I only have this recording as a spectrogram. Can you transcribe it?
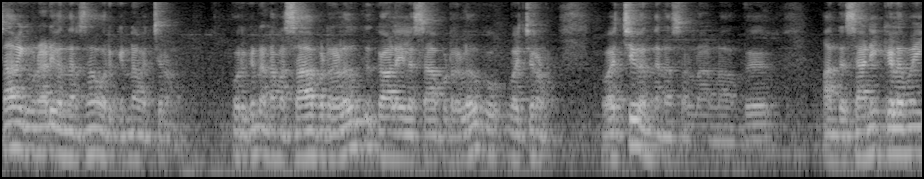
சாமிக்கு முன்னாடி வந்தேன்னு சொன்னால் ஒரு கிண்ணம் வச்சிடணும். ஒரு கிண்ணம் நம்ம சாப்பிட்ற அளவுக்கு காலையில் சாப்பிட்ற அளவுக்கு வச்சிடணும் வச்சு வந்து என்ன சொல்கிறான்னா வந்து அந்த சனிக்கிழமை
